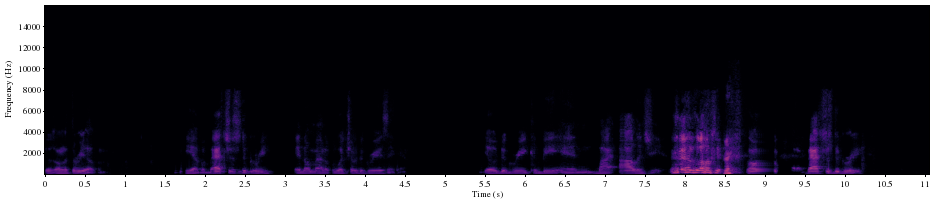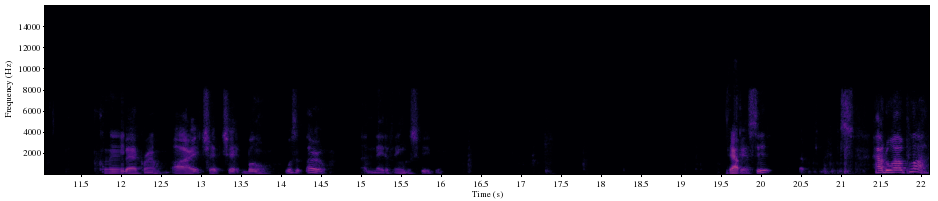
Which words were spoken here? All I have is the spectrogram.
There's only three of them. You have a bachelor's degree, and no matter what your degree is in, your degree could be in biology. long, long bachelor's degree clean background. All right, check, check, boom. What's the third one? A native English speaker. Yeah, That's it. How do I apply?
